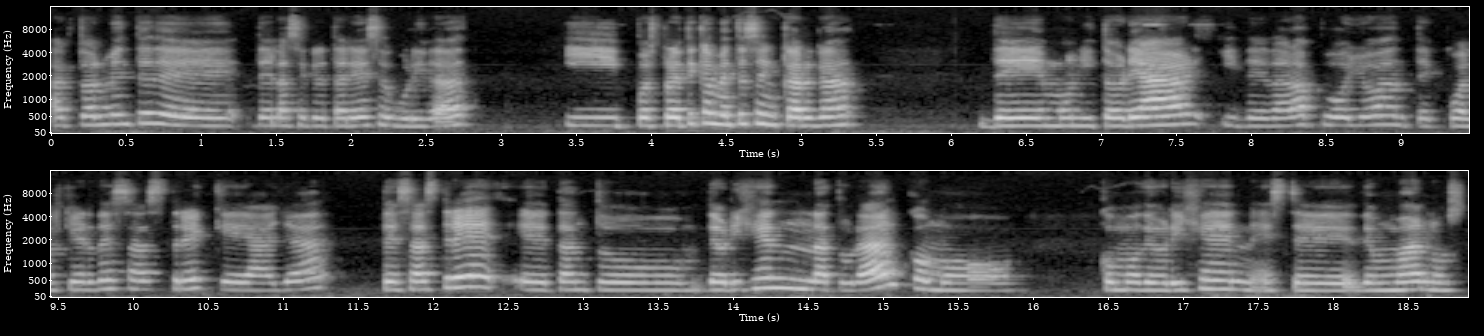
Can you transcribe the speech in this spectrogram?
actualmente de, de la Secretaría de Seguridad y pues prácticamente se encarga de monitorear y de dar apoyo ante cualquier desastre que haya, desastre eh, tanto de origen natural como, como de origen este, de humanos.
